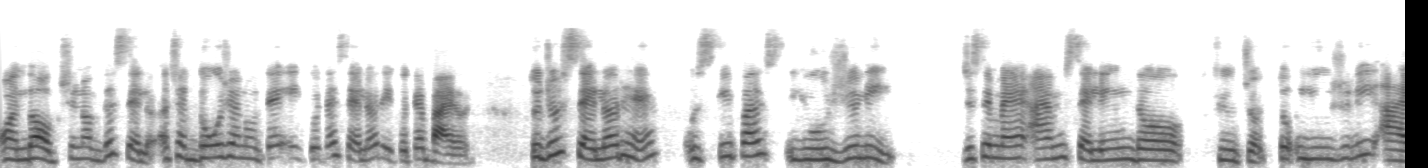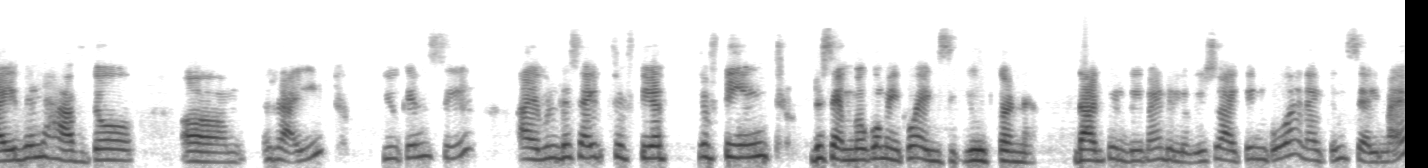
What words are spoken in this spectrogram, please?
on the option of the seller अच्छा दो जन होते हैं, एक होता है सेलर एक होता है बायर तो जो सेलर है, उसके पास यूजुअली जैसे मैं I am selling the future तो usually I will have the right you can say I will decide fifty fifteen को मेरे को एग्जीक्यूट करना है। That will be my delivery so I can go and I can sell my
